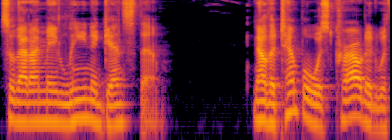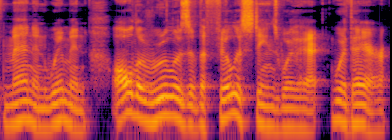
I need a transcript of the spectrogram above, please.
so that I may lean against them. Now the temple was crowded with men and women. All the rulers of the Philistines were there, were there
